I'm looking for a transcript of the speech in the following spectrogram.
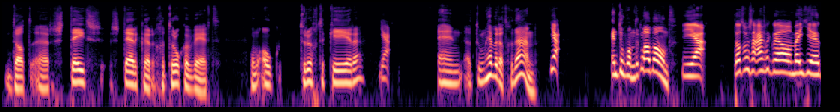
Dat er steeds sterker getrokken werd om ook terug te keren. Ja. En toen hebben we dat gedaan. Ja. En toen kwam de klapband. Ja, dat was eigenlijk wel een beetje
